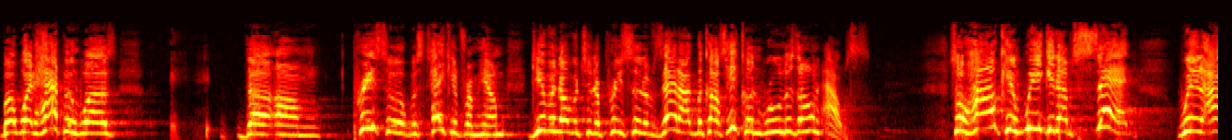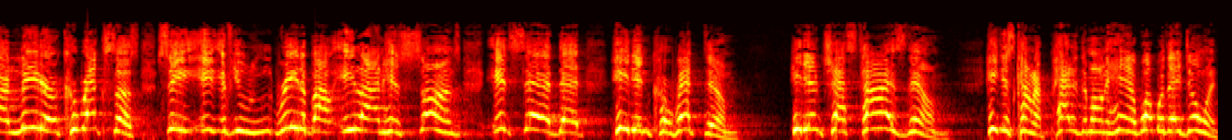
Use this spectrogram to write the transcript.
But what happened was the um, priesthood was taken from him, given over to the priesthood of Zadok because he couldn't rule his own house. So how can we get upset when our leader corrects us? See, if you read about Eli and his sons, it said that he didn't correct them. He didn't chastise them. He just kind of patted them on the hand. What were they doing?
